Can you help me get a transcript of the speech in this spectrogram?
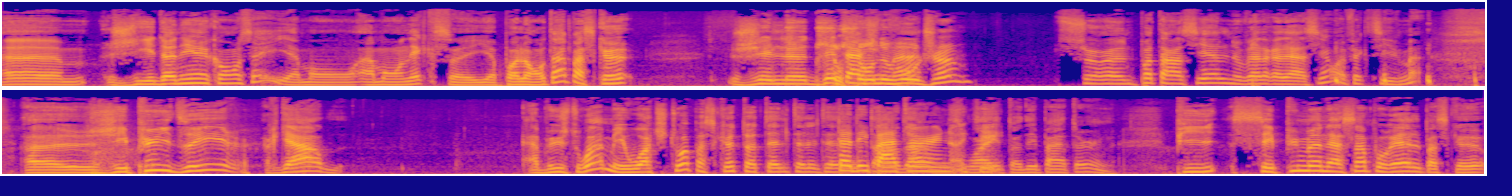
Euh, J'y ai donné un conseil à mon à mon ex euh, il y a pas longtemps parce que j'ai le Sur détachement son nouveau chum? sur une potentielle nouvelle relation, effectivement. Euh, j'ai pu y dire, regarde, abuse-toi, mais watch-toi parce que t'as tel, tel, tel. T'as des tendance. patterns, ok. Ouais, t'as des patterns. Puis c'est plus menaçant pour elle parce que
